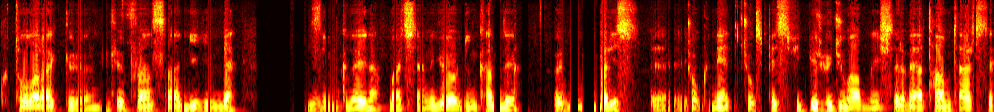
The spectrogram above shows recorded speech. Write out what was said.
kutu olarak görüyorum. Çünkü Fransa Ligi'nde bizim kadarıyla maçlarını gördüğüm kadarıyla Paris e, çok net, çok spesifik bir hücum anlayışları veya tam tersi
